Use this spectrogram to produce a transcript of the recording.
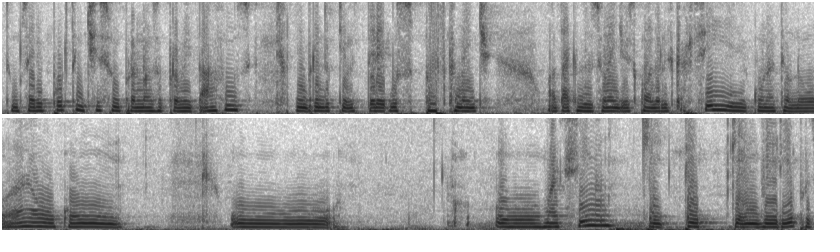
Então, série importantíssima para nós aproveitarmos. Lembrando que teremos basicamente o ataque dos Rangers com Andrés Garcia, com Nathan Noel, com o, o Mark Simon, que, tem, que enviaria para os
